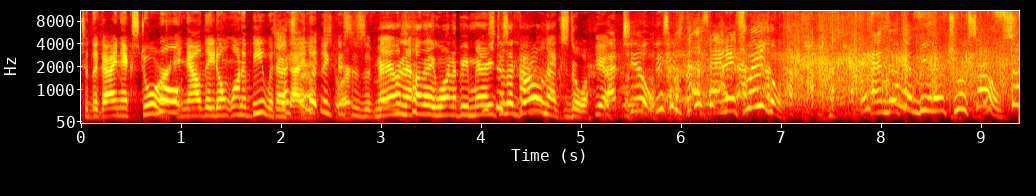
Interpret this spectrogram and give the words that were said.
to the guy next door, Well, and now they don't want to be with the guy right. next I think door. this is a Now, very now they want to be married to the girl of- next door. Yeah. that too. This is And it's legal. and they can be their true selves. still,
